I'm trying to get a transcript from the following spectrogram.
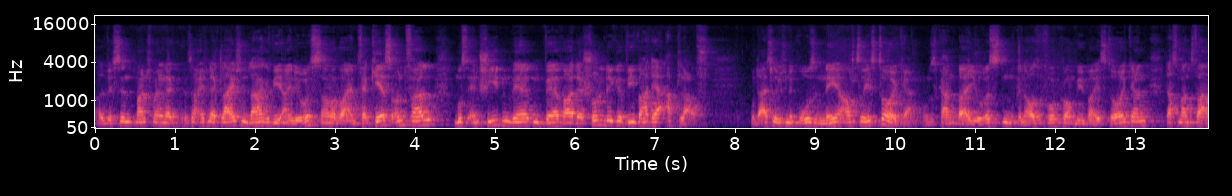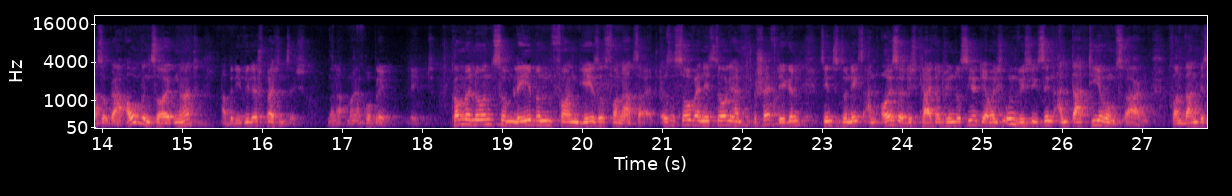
Also wir sind manchmal in der, sind in der gleichen Lage wie ein Jurist. Sagen wir, bei einem Verkehrsunfall muss entschieden werden, wer war der Schuldige, wie war der Ablauf. Und da ist natürlich eine große Nähe auch zu Historikern. Und es kann bei Juristen genauso vorkommen wie bei Historikern, dass man zwar sogar Augenzeugen hat, aber die widersprechen sich. Dann hat man ein Problem. Lebt. Kommen wir nun zum Leben von Jesus von Nazareth. Es ist so, wenn Historiker sich beschäftigen, sind sie zunächst an Äußerlichkeiten natürlich interessiert, die aber nicht unwichtig sind, an Datierungsfragen. Von wann bis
